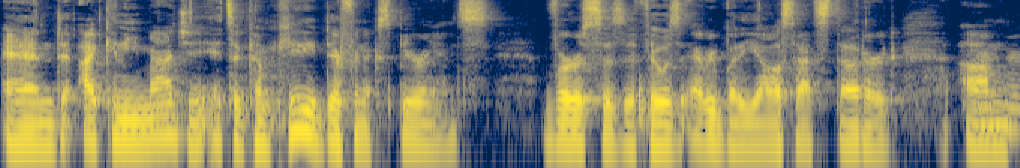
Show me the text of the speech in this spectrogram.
And I can imagine it's a completely different experience versus if it was everybody else that stuttered. Um, mm-hmm.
